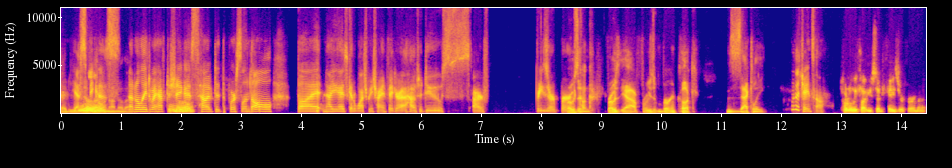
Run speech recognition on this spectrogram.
I Yes, I would because not know not, only do I have to show you guys how I did the porcelain doll, but now you guys got to watch me try and figure out how to do our freezer burn Frozen. cook. Frozen, yeah, frozen burn, cook. Exactly. With a chainsaw. Totally thought you said phaser for a minute.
